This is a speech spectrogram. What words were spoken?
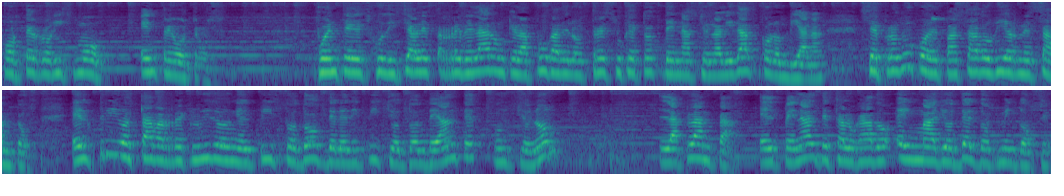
por terrorismo, entre otros. Fuentes judiciales revelaron que la fuga de los tres sujetos de nacionalidad colombiana se produjo el pasado Viernes Santos. El trío estaba recluido en el piso 2 del edificio donde antes funcionó la planta, el penal desalojado en mayo del 2012.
